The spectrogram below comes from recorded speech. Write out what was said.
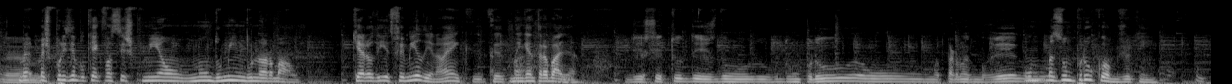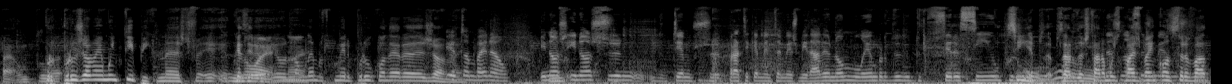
Eh, Mas, mas, por exemplo, o que é que vocês comiam num domingo normal? Que era o dia de família, não é? Que, que ninguém trabalha. Podia ser tudo desde um, de um peru a um- uma perna de borrego. Um- mas um peru como, Joaquim? Pá, um peru- Porque peru já não é muito típico. Nas, eh, quer Não dizer, é, eu não não é. me lembro de comer peru quando era jovem. Eu também não. E nós, e nós eh, temos eh, praticamente a mesma idade. Eu não me lembro de, de ser assim um peru. Sim, apesar de eu estar muito mais bem conservado.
